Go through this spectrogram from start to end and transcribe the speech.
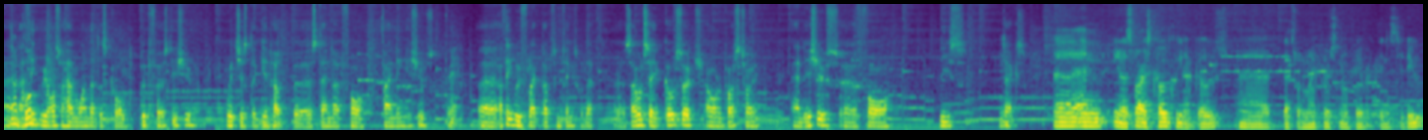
And Oh, cool. I think we also have one that is called Good First Issue, which is the GitHub uh, standard for finding issues. Right. Uh, I think we flagged up some things with that. Uh, so I would say go search our repository and issues uh, for these Yeah. tags. Uh, and you know, as far as code cleanup goes, uh, that's one of my personal favorite things to do.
